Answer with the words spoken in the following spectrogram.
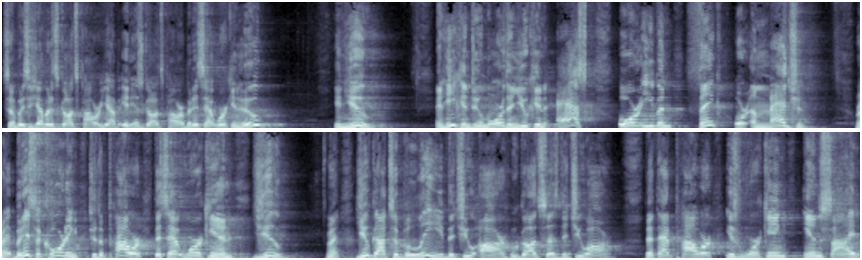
Somebody says, Yeah, but it's God's power. Yeah, it is God's power, but it's at work in who? In you. And He can do more than you can ask or even think or imagine, right? But it's according to the power that's at work in you, right? You've got to believe that you are who God says that you are, that that power is working inside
